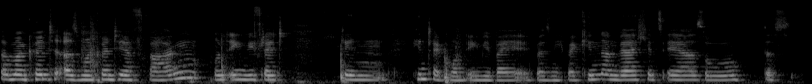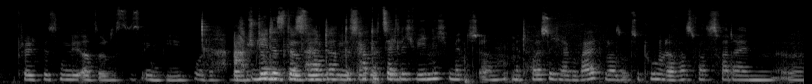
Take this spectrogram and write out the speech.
Aber man könnte, also man könnte ja fragen und irgendwie vielleicht den Hintergrund irgendwie bei, ich weiß nicht, bei Kindern wäre ich jetzt eher so, dass Vielleicht wissen die, also das ist irgendwie. Oder Ach, nee, das, das, hat, das, das hat tatsächlich wenig mit, ähm, mit häuslicher Gewalt oder so zu tun. Oder was, was war dein. Äh,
